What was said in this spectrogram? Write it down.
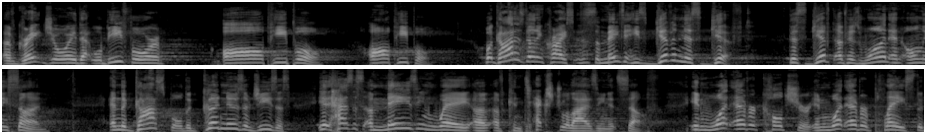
of great joy that will be for all people. All people. What God has done in Christ is this amazing. He's given this gift, this gift of His one and only Son. And the gospel, the good news of Jesus, it has this amazing way of, of contextualizing itself. In whatever culture, in whatever place, the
